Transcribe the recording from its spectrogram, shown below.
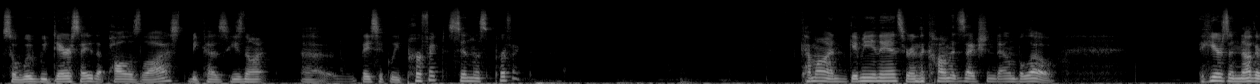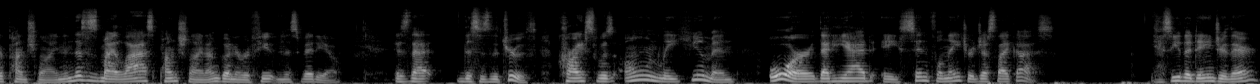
So, would we dare say that Paul is lost because he's not uh, basically perfect, sinless, perfect? Come on, give me an answer in the comment section down below. Here's another punchline, and this is my last punchline I'm going to refute in this video, is that this is the truth. Christ was only human, or that he had a sinful nature just like us. You see the danger there?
